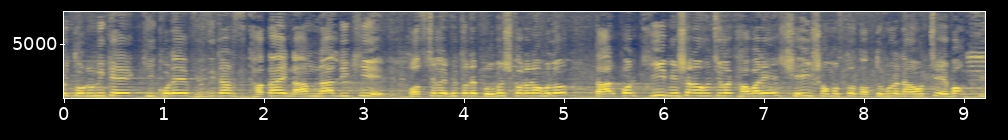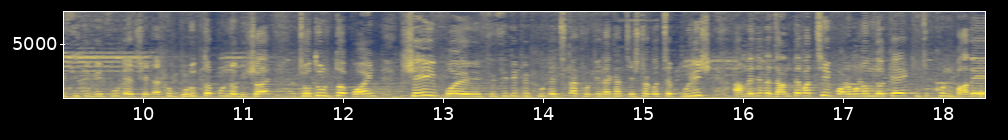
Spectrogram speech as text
ওই তরুণীকে কি করে ভিজিটার্স খাতায় নাম না লিখিয়ে হস্টেলের ভেতরে প্রবেশ করানো হলো? তারপর কি মেশানো হয়েছিল খাবারে? সেই সমস্ত তথ্যগুলো নেওয়া হচ্ছে এবং সিসিটিভি ফুটেজ সেটা খুব গুরুত্বপূর্ণ বিষয়। চতুর্থ পয়েন্ট সেই সিসিটিভি ফুটেজটা ক্ষতি দেখার চেষ্টা করছে পুলিশ। আমরা যেটা জানতে পারছি পরমানন্দকে কিছুক্ষণ বাদে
